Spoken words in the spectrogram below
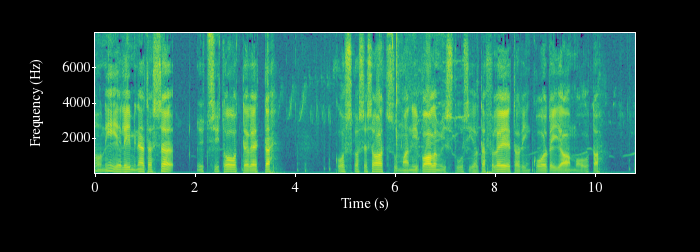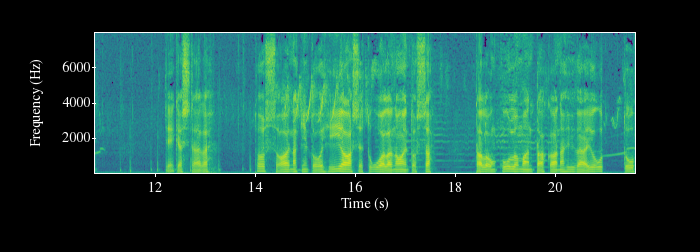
No niin, eli minä tässä nyt sit oottelen, että koska se Satsuma niin valmistuu sieltä Fleetarin korjaamolta. Mitenkäs täällä? Tossa ainakin tuo hiase tuolla noin tossa talon kulman takana. Hyvä juttu.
